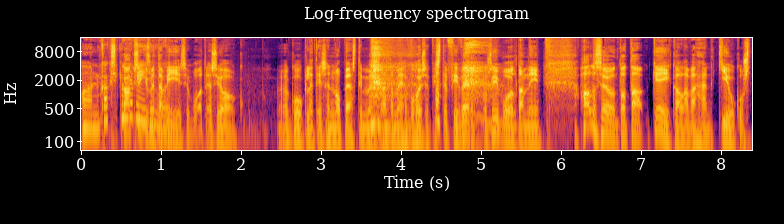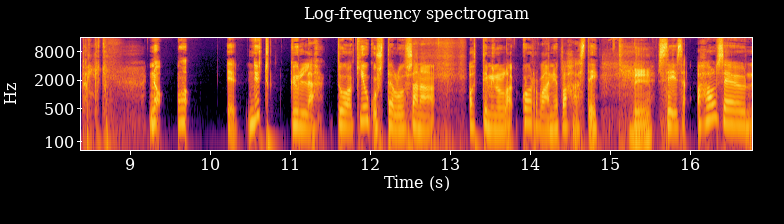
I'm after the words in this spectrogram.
on 25 25-vuotias, joo. Googletin sen nopeasti myös täältä meidän voise.fi verkkosivuilta, niin Halsey on tota keikalla vähän kiukustellut. No e, nyt kyllä tuo kiukustelusana otti minulla korvaan jo pahasti. Niin. Siis Halseun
